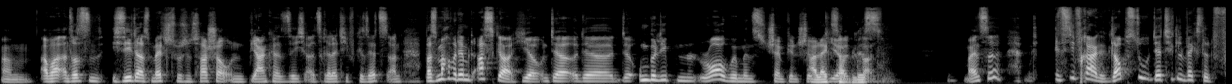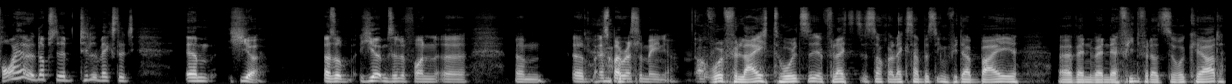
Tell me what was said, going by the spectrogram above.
Ähm, aber ansonsten, ich sehe das Match zwischen Sascha und Bianca sehe ich als relativ gesetzt an. Was machen wir denn mit Asuka hier und der, der, der unbeliebten Raw Women's Championship? Alexa Bliss. Meinst du? Jetzt die Frage, glaubst du, der Titel wechselt vorher oder glaubst du, der Titel wechselt ähm, hier? Also hier im Sinne von äh, ähm, äh, erst bei WrestleMania. Obwohl, vielleicht holt sie, vielleicht ist auch Alexa Bliss irgendwie dabei, äh, wenn, wenn der Fiend wieder zurückkehrt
